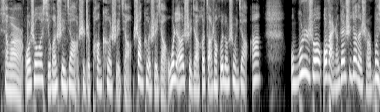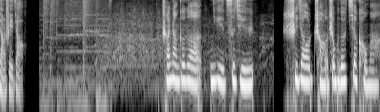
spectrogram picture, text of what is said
小妹儿，我说我喜欢睡觉是指旷课睡觉、上课睡觉、无聊的睡觉和早上回笼睡觉啊，我不是说我晚上该睡觉的时候不想睡觉。船长哥哥，你给自己睡觉找了这么多借口吗？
